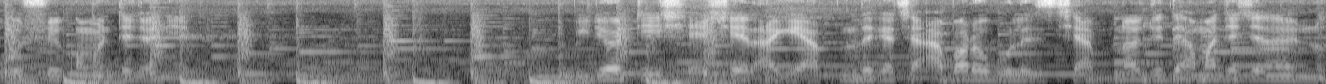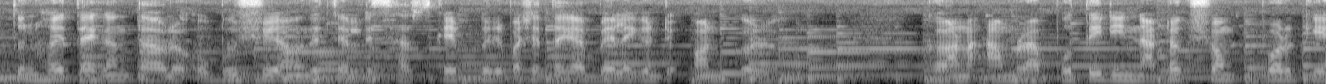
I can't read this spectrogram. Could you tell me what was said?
অবশ্যই কমেন্টে জানিয়ে দেবেন। ভিডিওটি শেষের আগে আপনাদের কাছে আবারও বলে দিচ্ছি, আপনারা যদি আমাদের চ্যানেলে নতুন হয়ে থাকেন তাহলে অবশ্যই আমাদের চ্যানেলটি সাবস্ক্রাইব করে পাশে থাকা বেল আইকনটি অন করে রাখুন। কারণ আমরা প্রতিটি নাটক সম্পর্কে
